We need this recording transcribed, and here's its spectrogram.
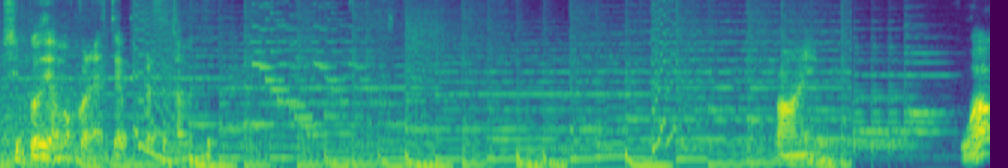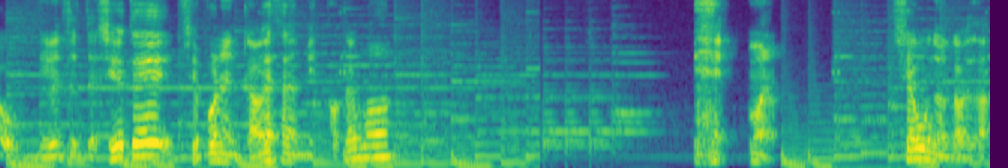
sí podíamos con este perfectamente. ¡Wow! Nivel 37. Se pone en cabeza de mis Pokémon. bueno. Segundo en cabeza.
